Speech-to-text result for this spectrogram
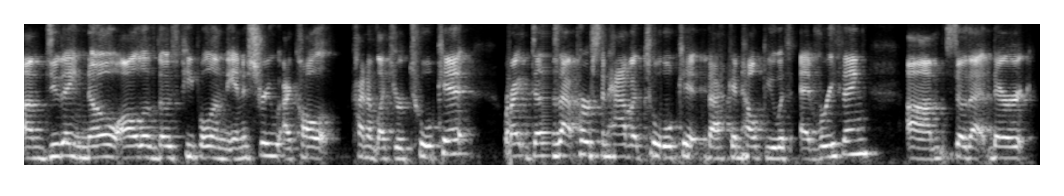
Um, do they know all of those people in the industry? I call it kind of like your toolkit, right? Does that person have a toolkit that can help you with everything? Um, so that there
